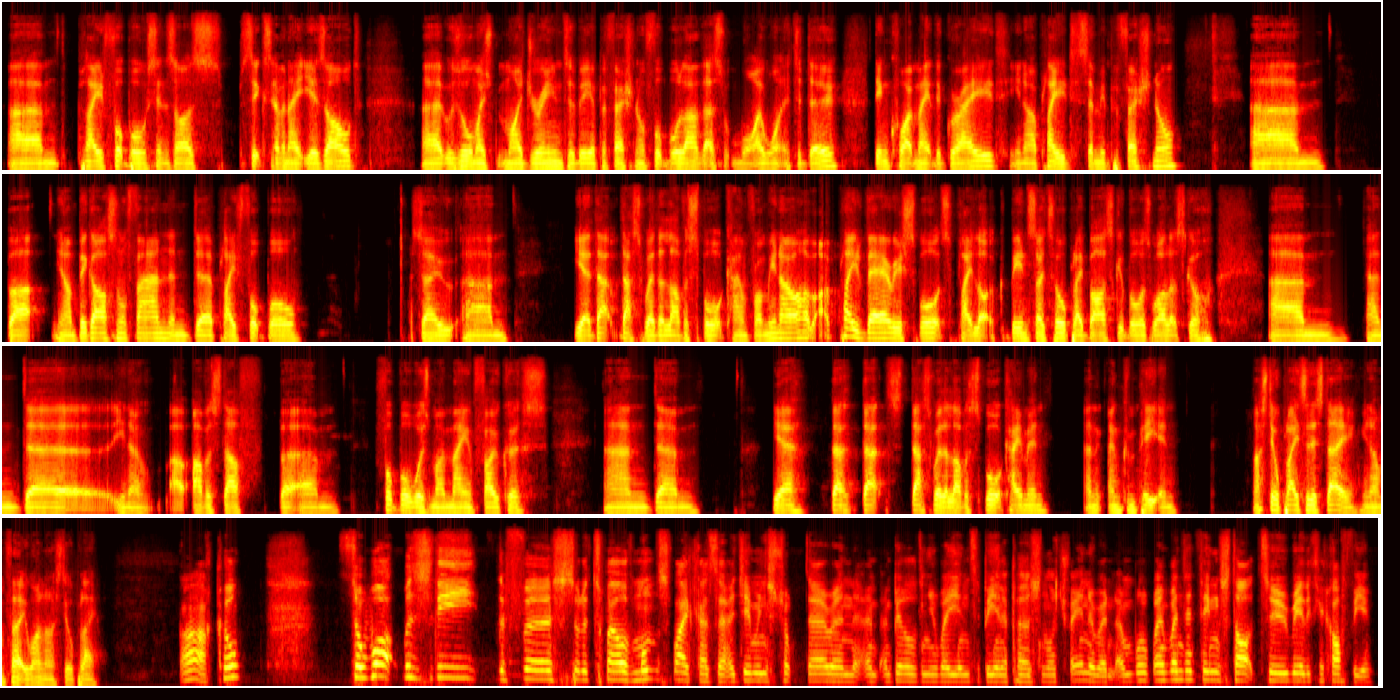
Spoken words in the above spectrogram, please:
Um, played football since I was six, seven, eight years old. Uh, it was almost my dream to be a professional footballer. That's what I wanted to do. Didn't quite make the grade. You know, I played semi-professional, um, but you know, I'm a big Arsenal fan and uh, played football. So um, yeah, that that's where the love of sport came from. You know, I, I played various sports. Played a lot, of, being so tall, played basketball as well at school um, and uh, you know other stuff. But um, football was my main focus, and um, yeah, that that's that's where the love of sport came in, and and competing. I still play to this day. You know, I'm 31 and I still play. Ah, cool. So, what was the the first sort of 12 months like as a gym instructor and, and, and building your way into being a personal trainer? And, and when, when did things start to really kick off for you?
